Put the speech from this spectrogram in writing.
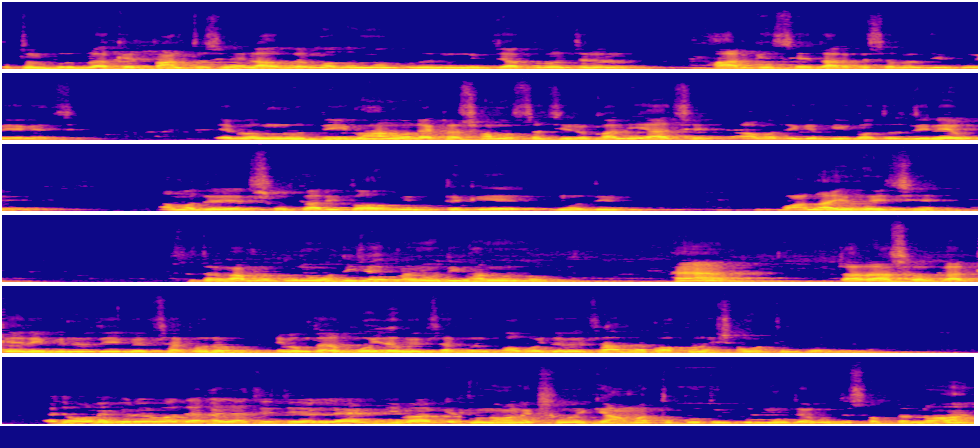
কতুলপুর ব্লকের প্রান্তসীমায় লাউগ্রাম, মদনমোহনপুর, মির্জাপুর অঞ্চলের ভার ঘেঁষে দ্বারকেশ্বর নদী বয়ে গেছে। এবং নদী ভাঙন একটা সমস্যা চিরকালই আছে, আমাদেরকে বিগত দিনেও আমাদের সরকারি তহবিল থেকে নদী বাঁধাই হয়েছে। সুতরাং আমরা কোনো মতেই চাইব না নদী ভাঙন হোক। হ্যাঁ তারা সরকারকে রেভিনিউ দিয়ে ব্যবসা করুক এবং তারা বৈধ ব্যবসা করুক। অবৈধ ব্যবসা আমরা কখনোই সমর্থন করব না। আচ্ছা অনেকের আবার দেখা যাচ্ছে যে ল্যান্ড ডিমার্কেট এখন অনেক সময় কি আমার তো কতুলপুর মৌজার মধ্যে সবটা নয়।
